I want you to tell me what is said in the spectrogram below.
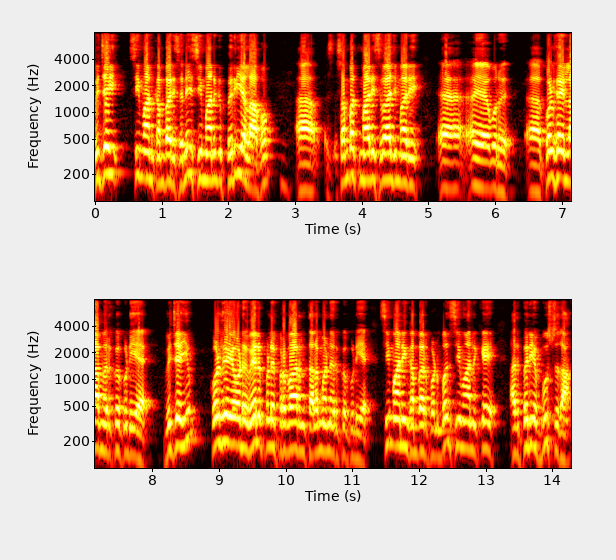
விஜய் சீமான் கம்பாரிசனே சீமானுக்கு பெரிய லாபம். சம்பத் மாதிரி சிவாஜி மாதிரி ஒரு கொள்கை இல்லாமல் இருக்கக்கூடிய விஜயும் கொள்கையோடு வேலுப்பிள்ளை பிரபாகரன் தலைமன்னு இருக்கக்கூடிய சீமானையும் கம்பேர் பண்ணும்போது சீமானுக்கே அது பெரிய பூஸ்ட் தான்.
